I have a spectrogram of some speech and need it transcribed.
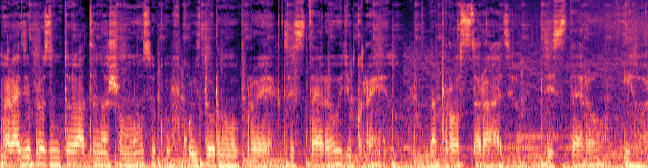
Ми раді презентувати нашу музику в культурному проєкті Стерео Україн на просто радіо зі стерео Ігор.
